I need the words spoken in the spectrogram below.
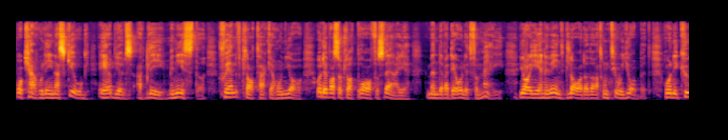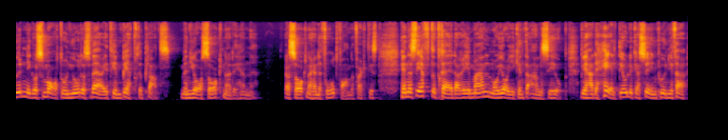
och Carolina Skog erbjuds att bli minister. Självklart tackar hon ja och det var såklart bra för Sverige men det var dåligt för mig. Jag är genuint glad över att hon tog jobbet. Hon är kunnig och smart och hon gjorde Sverige till en bättre plats. Men jag saknade henne. Jag saknar henne fortfarande faktiskt. Hennes efterträdare i Malmö och jag gick inte alls ihop. Vi hade helt olika syn på ungefär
